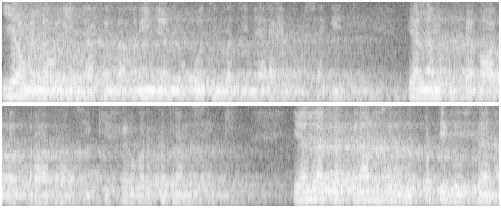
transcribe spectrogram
یا الله ولی یا فی الاخرین یا من قوت المتین یا رحم المساکین یا الله مت صاحب عافیت پر ادران سی کی خیر برکت را نصیب کی یا الله کافرانو سره د پټي دوستانه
